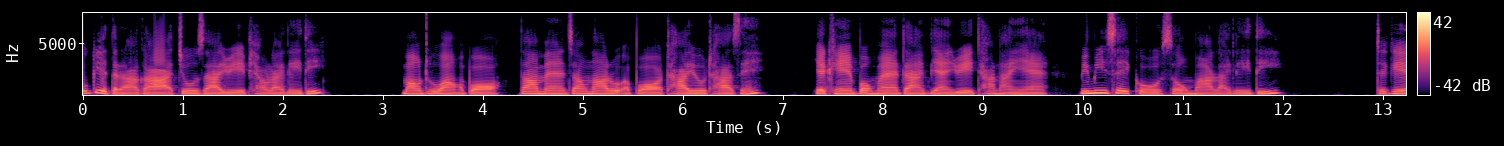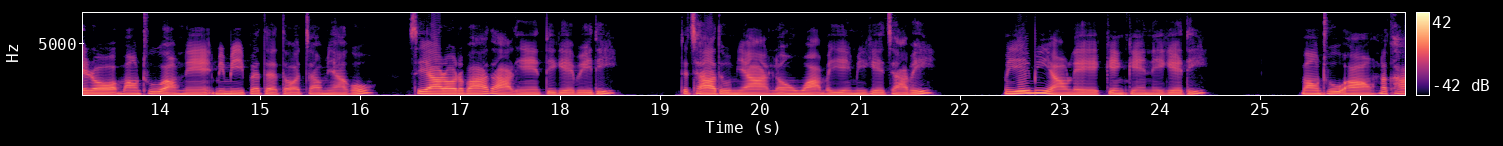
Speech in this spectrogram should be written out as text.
ဥကေတရာကစ조사၍ဖျောက်လိုက်လေသည် မောင်ထူအောင်အပေါ်တာမန်ចောင်းသားတို့အပေါ်ထားယိုထားစဉ်ရခင်ပုံမှန်အတိုင်းပြန်၍ထားနိုင်ရန်မ မိမိစိတ်ကိုဆုံးမလိုက်လေသည်တကယ်တော့မောင်ထူးအောင်နှင့်မိမိပတ်သက်သောအကြောင်းများကို ဆရာတော်တစ်ပါးသာလျှင်သိခဲ့ပေသည်တခြားသူများလုံးဝမရေးမိခဲ့ကြပေမရေးမိအောင်လဲကင်ကင်နေခဲ့သည်မောင်ထူးအောင်နှစ်ခါ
